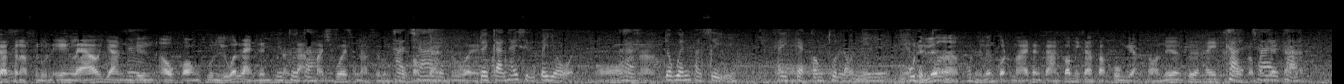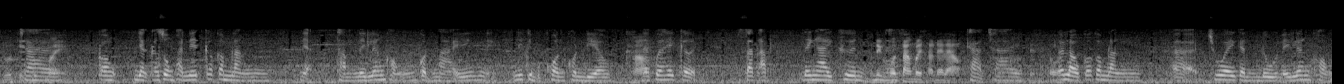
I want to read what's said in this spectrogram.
จะสนับสนุนเองแล้วยังอืมดึงเอากองทุนหรือว่าแหล่งเงินทุนมีตัวต่างต่างๆมาช่วยสนับสนุนผู้ค่ะประกอบใช่การด้วย โดยการให้สิทธิประโยชน์อ๋อนะคะครับยกเว้นภาษี ให้แก่กองทุนเหล่านี้พูดถึงเรื่องเอ่อพูดถึงเรื่องกฎหมายต่างๆ ก็มีการปรับปรุงอย่างต่อเนื่องเพื่อให้เข้ากับบรรยากาศธุรกิจใช่ยุคใหม่กองอย่างกระทรวงพาณิชย์ก็กำลังเนี่ยทำในเรื่องของกฎหมายนิติบุคคลคนเดียวครับและเพื่อให้เกิดสตาร์ทอัพได้ง่ายขึ้นหนึ่งคนตั้งบริษัทได้แล้วค่ะใช่เป็นต้นแล้วเราก็กำลังเอ่อช่วยกันดูในเรื่องของ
